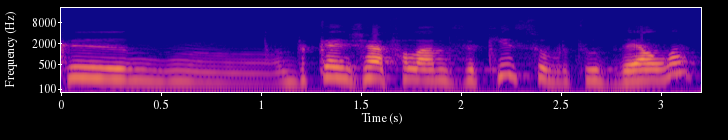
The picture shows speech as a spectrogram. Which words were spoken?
que, de quem já falámos aqui, sobretudo dela,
